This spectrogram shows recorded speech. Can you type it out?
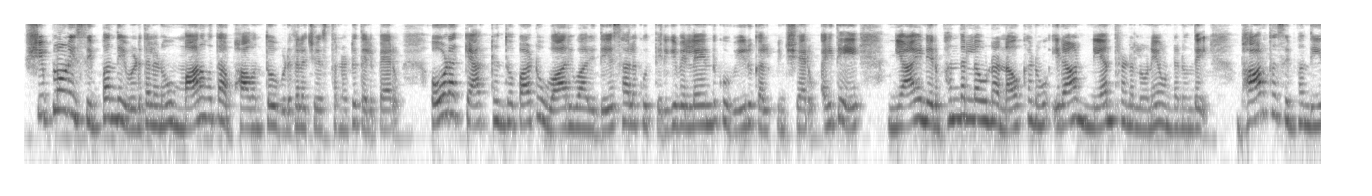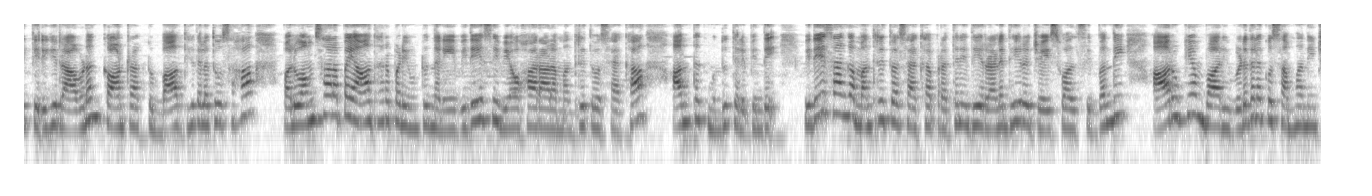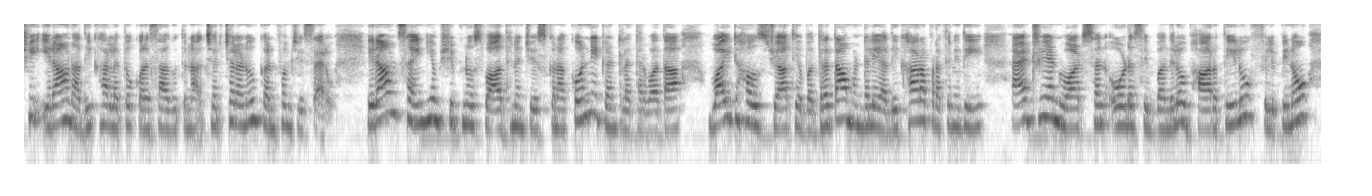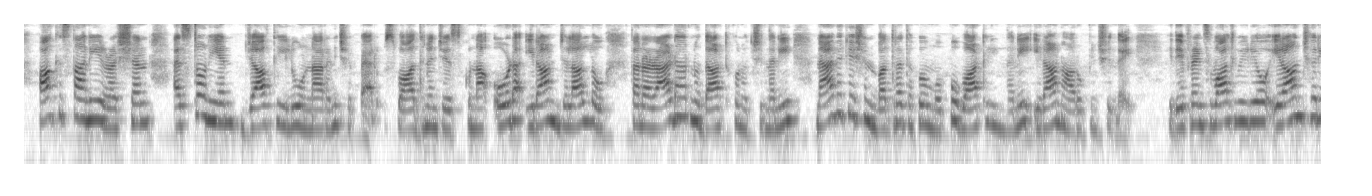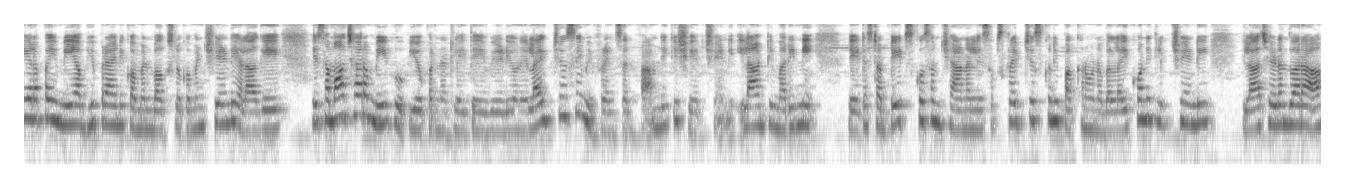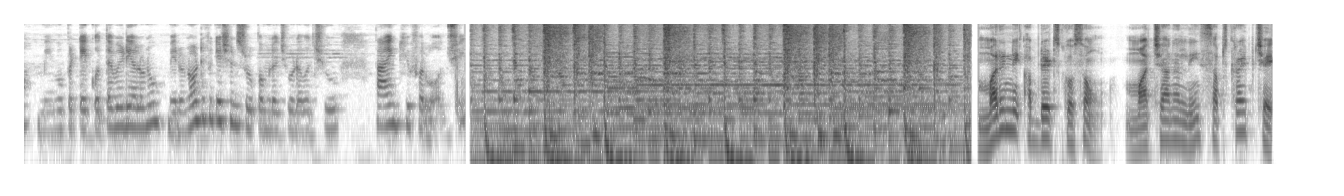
షిప్లోని సిబ్బంది విడుదలను మానవతా భావంతో విడుదల చేస్తున్నట్టు తెలిపారు. ఓడ క్యాప్టెన్తో పాటు వారి వారి దేశాలకు తిరిగి వెళ్ళేందుకు వీలు కల్పించారు. అయితే న్యాయ నిర్బంధంలో ఉన్న నౌకను ఇరాన్ నియంత్రణలోనే ఉండనుంది. భారత సిబ్బంది తిరిగి రావడం కాంట్రాక్టు బాధ్యతలతో సహా పలు అంశాలపై ఆధారపడి ఉంటుందని విదేశీ వ్యవహారాల మంత్రిత్వ శాఖ అంతకుముందు తెలిపింది. విదేశాంగ మంత్రిత్వ శాఖ ప్రతినిధి రణధీర్ జైస్వాల్ సిబ్బంది ఆరోగ్యం వారి విడుదలకు సంబంధించి ఇరాన్ అధికారులతో కొనసాగుతున్న చర్చలను కన్ఫర్మ్ చేశారు. ఇరాన్ సైన్యం షిప్ను స్వాధీనం చేసుకున్న కొన్ని గంటల తర్వాత వైట్ హౌస్ జాతీయ భద్రతా మండలి అధికార ప్రతినిధి ఆడ్రియన్ వాట్సన్ ఓడ సిబ్బందిలో భారతీయులు ఫిలిపినో పాకిస్తానీ రష్యన్ ఎస్టోనియన్ జాతీయులు ఉన్నారని చెప్పారు. స్వాధీనం చేసుకున్న ఓడ ఇరాన్ జలాల్లో తన రాడార్ను దాటుకుని వచ్చిందని నావిగేషన్ భద్రతకు ముప్పు వాటిల్లిందని ఇరాన్ ఆరోపించింది. ఇదే ఫ్రెండ్స్ వాటి వీడియో. ఇరాన్ చర్యలపై మీ అభిప్రాయాన్ని కామెంట్ బాక్స్లో కమెంట్ కామెంట్ చేయండి. అలాగే ఈ సమాచారం మీకు ఉపయోగపడినట్లయితే వీడియోని లైక్ చేసి మీ ఫ్రెండ్స్ అండ్ ఫ్యామిలీకి షేర్ చేయండి. ఇలాంటి మరిన్ని లేటెస్ట్ అప్డేట్స్ కోసం ఛానల్ని సబ్స్క్రైబ్ చేసుకుని పక్కన ఉన్న బెల్ ఐకాన్ని క్లిక్ చేయండి. ఇలా చేయడం ద్వారా మేము పెట్టే కొత్త వీడియోలను మీరు నోటిఫికేషన్స్ రూపంలో చూడవచ్చు. థ్యాంక్ యూ ఫర్ వాచింగ్ మరిన్ని అప్డేట్స్ కోసం మా ఛానల్ని సబ్స్క్రైబ్ చేయండి.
